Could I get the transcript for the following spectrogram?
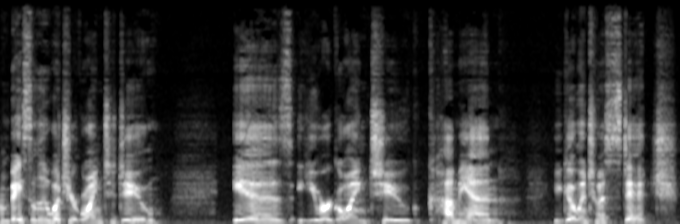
And basically what you're going to do is you are going to come in, you go into a stitch,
